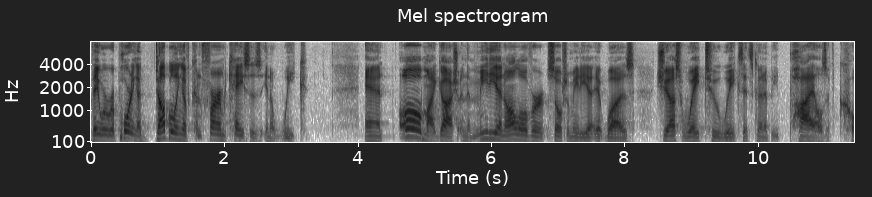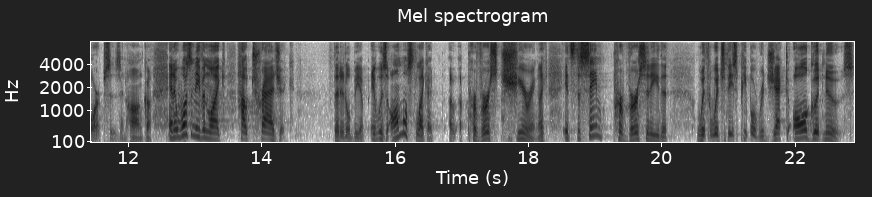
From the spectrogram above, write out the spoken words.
They were reporting a doubling of confirmed cases in a week. And oh my gosh, in the media and all over social media, it was just wait two weeks, it's going to be piles of corpses in Hong Kong. And it wasn't even like how tragic that it'll be a, it was almost like a, a, a perverse cheering. Like it's the same perversity that with which these people reject all good news.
